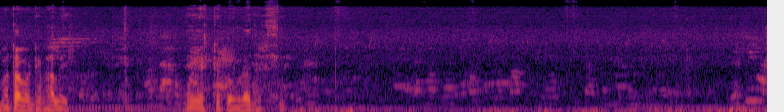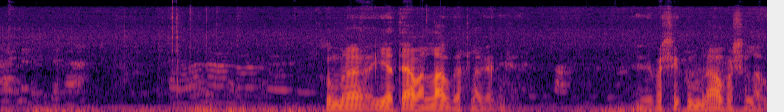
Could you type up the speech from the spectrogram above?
মোটামুটি ভালোই। এই একটা কুমড়া ধরছে। কুমড়া ইয়াতে আবার লাউ গাছ লাগাই দিছে। এই পাশে কুমড়া ও পাশে লাউ।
